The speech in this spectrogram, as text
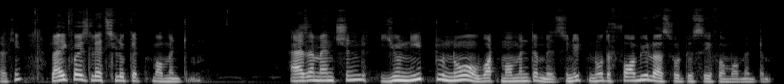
Okay. Likewise, let's look at momentum. As I mentioned, you need to know what momentum is. You need to know the formula, so to say, for momentum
